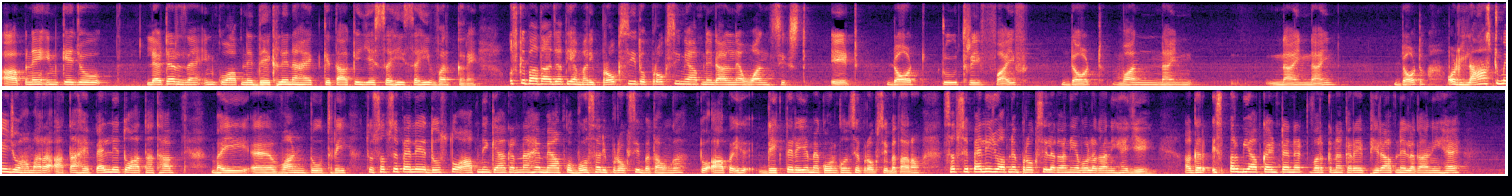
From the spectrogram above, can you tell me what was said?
आपने इनके जो लेटर्स हैं, इनको आपने देख लेना है कि ताकि ये सही सही वर्क करें। उसके बाद आ जाती है हमारी प्रॉक्सी तो प्रॉक्सी में आपने डालना है one six eight dot two three five dot one nine nine nine dot और लास्ट में जो हमारा आता है, पहले तो आता था भाई वन टू थ्री तो सबसे पहले, दोस्तों, आपने क्या करना है? मैं आपको बहुत सारी प्रोक्सी बताऊँगा। तो आप देखते रहिए मैं कौन कौन से प्रोक्सी बता रहा हूँ। सबसे पहली जो आपने प्रोक्सी लगानी है, वो लगानी है ये। अगर इस पर भी आपका इंटरनेट वर्क ना करे, फिर आपने लगानी है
